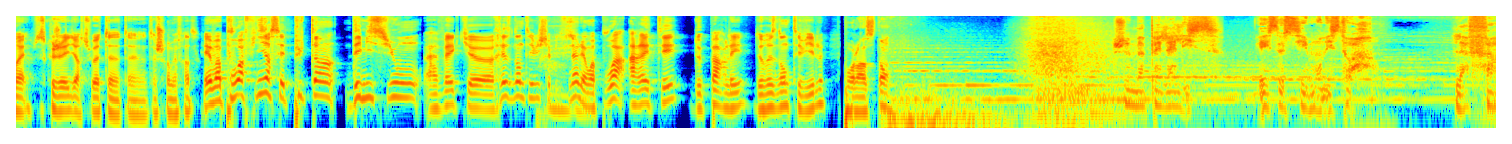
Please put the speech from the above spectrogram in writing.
Ouais, c'est ce que j'allais dire, tu vois, t'as t'as- t'as changé ma phrase. Et on va pouvoir finir cette putain d'émission avec euh, Resident Evil chapitre final et on va pouvoir arrêter de parler de Resident Evil. Pour l'instant. Je m'appelle Alice, et ceci est mon histoire. La fin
